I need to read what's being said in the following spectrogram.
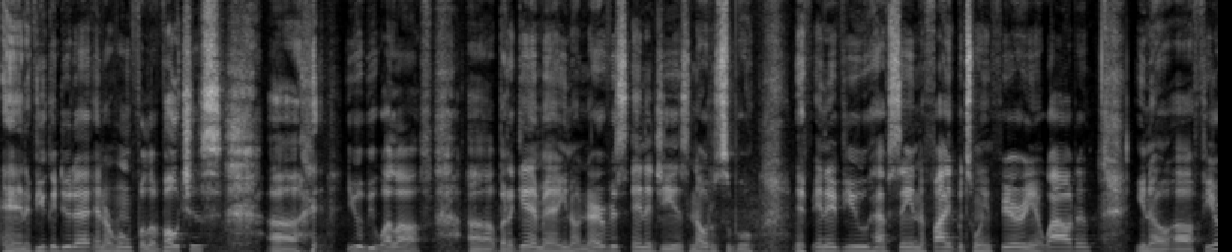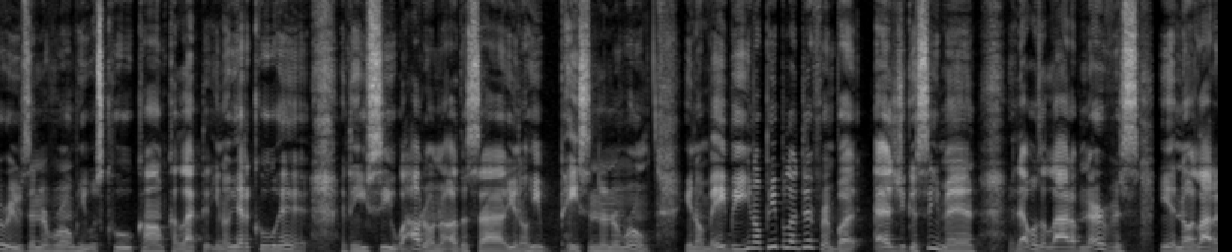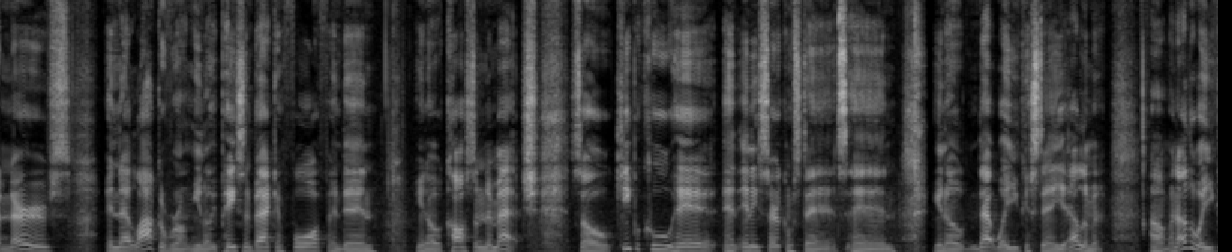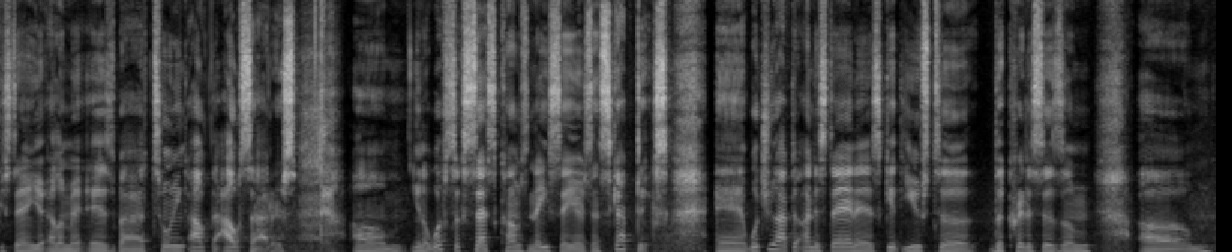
And if you can do that in a room full of vultures, uh, you would be well off. Uh, but again, man, you know, nervous energy is noticeable. If any of you have seen the fight between Fury and Wilder, you know, uh, Fury was in the room. He was cool, calm, collected. You know, he had a cool head. And then you see Wilder on the other side, you know, he pacing in the room. You know, maybe, you know, people are different, but as you can see, man, that was a lot of nervous, you know, a lot of nerves in that locker room. You know, he pacing back and forth and then, you know, cost him the match. So keep a cool head in any circumstance, and you know that way you can stay in your element. Um, another way you can stay in your element is by tuning out the outsiders. Um, you know, with success comes naysayers and skeptics, and what you have to understand is get used to the criticism. Um,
